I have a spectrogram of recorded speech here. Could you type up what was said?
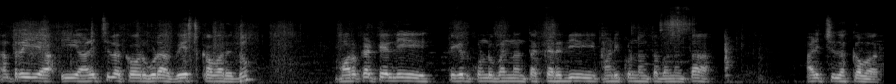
ನಂತರ ಈ ಈ ಅಳಿಚಿಲ ಕವರ್ ಕೂಡ ವೇಸ್ಟ್ ಕವರ್ ಇದು. ಮಾರುಕಟ್ಟೆಯಲ್ಲಿ ತೆಗೆದುಕೊಂಡು ಬಂದಂಥ ಖರೀದಿ ಮಾಡಿಕೊಂಡಂಥ ಬಂದಂಥ ಅಳಿಚಿಲ ಕವರ್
